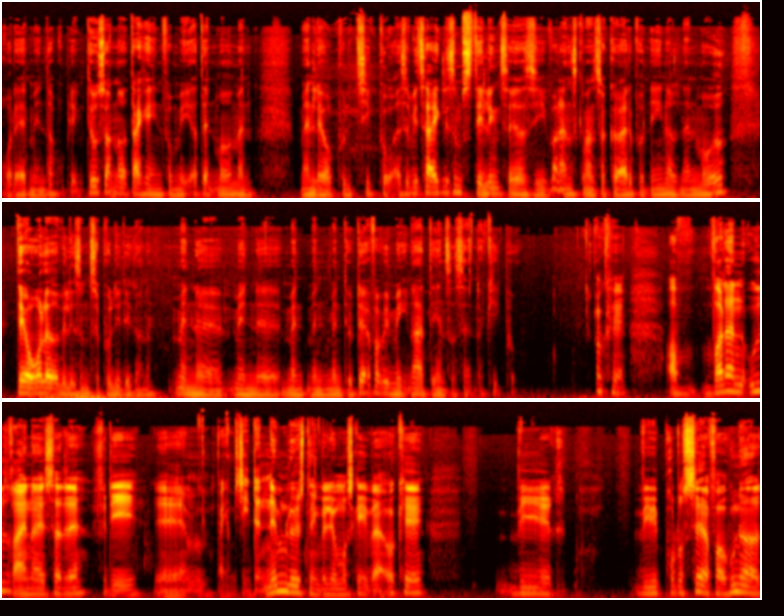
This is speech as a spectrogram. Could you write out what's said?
hvor det er et mindre problem? Det er jo sådan noget, der kan informere den måde, man, man laver politik på. Altså, vi tager ikke ligesom stilling til at sige, hvordan skal man så gøre det på den ene eller den anden måde. Det overlader vi ligesom til politikerne. Men, øh, men, øh, men, men, men det er jo derfor, vi mener, at det er interessant at kigge på. Okay. Og hvordan udregner I så det? Fordi, øh, hvad kan man sige, den nemme løsning vil jo måske være, okay, vi, vi producerer for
